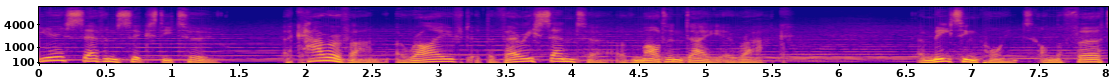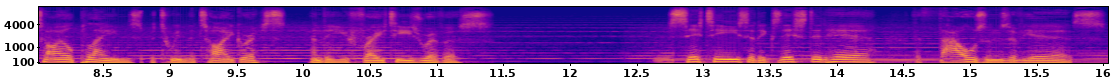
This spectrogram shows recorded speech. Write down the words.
Year 762, a caravan arrived at the very centre of modern day Iraq a meeting point on the fertile plains between the Tigris and the Euphrates rivers. Cities had existed here for thousands of years,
